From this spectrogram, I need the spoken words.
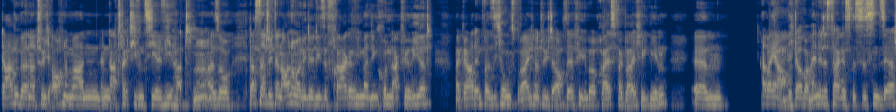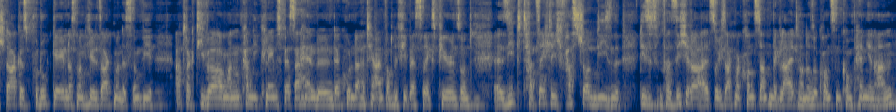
darüber natürlich auch nochmal einen, einen attraktiven CLV hat. Ne? Also das ist natürlich dann auch nochmal wieder diese Frage, wie man den Kunden akquiriert, weil gerade im Versicherungsbereich natürlich da auch sehr viel über Preisvergleiche gehen. Ähm, aber ja, ich glaube, am Ende des Tages ist es ein sehr starkes Produktgame, dass man hier sagt, man ist irgendwie attraktiver, man kann die Claims besser handeln, der Kunde hat hier einfach eine viel bessere Experience und äh, sieht tatsächlich fast schon diesen, dieses Versicherer als so, ich sag mal, konstanten Begleiter, ne, so Constant Companion an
